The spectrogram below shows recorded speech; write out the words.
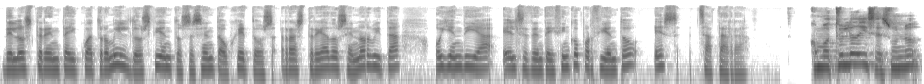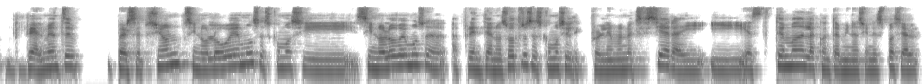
De los 34.260 objetos rastreados en órbita, hoy en día el 75% es chatarra. Como tú lo dices, uno realmente percepción, si no lo vemos, es como si, si no lo vemos eh, frente a nosotros, es como si el problema no existiera. Y, este tema de la contaminación espacial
